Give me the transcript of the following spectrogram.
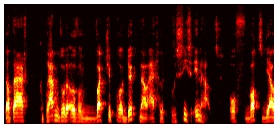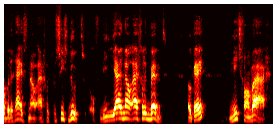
Dat daar gepraat moet worden over wat je product nou eigenlijk precies inhoudt. Of wat jouw bedrijf nou eigenlijk precies doet. Of wie jij nou eigenlijk bent. Oké? Niets van waar.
